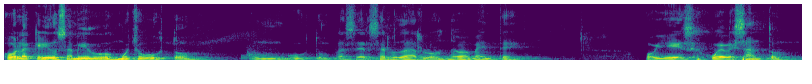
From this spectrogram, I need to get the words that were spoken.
Hola queridos amigos, mucho gusto, un gusto, un placer saludarlos nuevamente. Hoy es jueves santo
